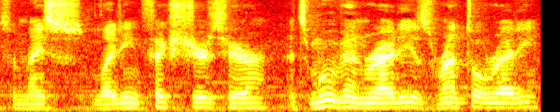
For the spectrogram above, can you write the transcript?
Some nice lighting fixtures here. It's move-in ready, it's rental ready.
